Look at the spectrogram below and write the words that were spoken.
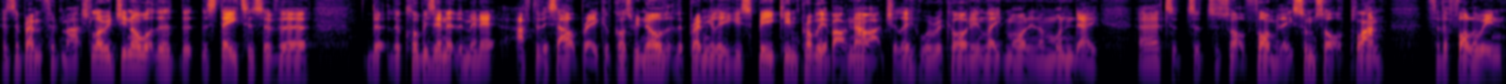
as the Brentford match. Laurie, do you know what the, the, the status of the the, the club is in at the minute after this outbreak. Of course, we know that the Premier League is speaking, probably about now actually. We're recording late morning on Monday uh, to, to, to, sort of formulate some sort of plan for the following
